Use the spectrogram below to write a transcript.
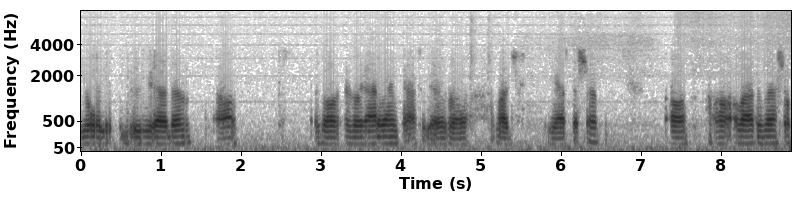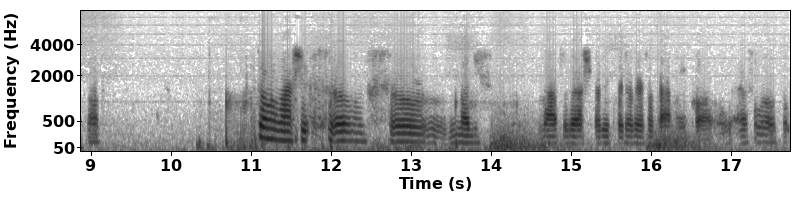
jó jövőjelben a, ez, a, ez a járvány, tehát ugye ez a nagy nyertese a, a, a változásoknak. De a másik ö, ö, nagy változás pedig, hogy azért a távmunka elfogadott,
